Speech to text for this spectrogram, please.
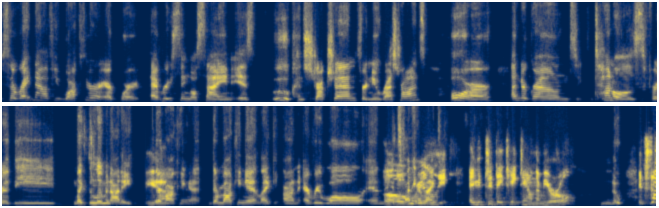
So right now, if you walk through our airport, every single sign is ooh construction for new restaurants or underground tunnels for the like the Illuminati. They're mocking it. They're mocking it like on every wall, and it's Oh, funny. I'm really? like, and did they take down the mural? Nope. It's still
